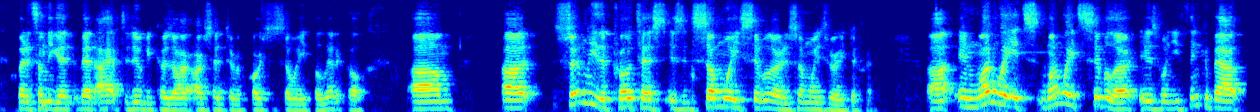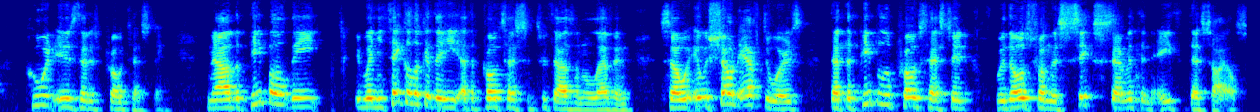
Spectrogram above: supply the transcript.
but it's something that, that I have to do because our, our center, of course, is so apolitical. Um, uh, certainly the protest is in some ways similar and in some ways very different. Uh, in one way, it's one way it's similar is when you think about who it is that is protesting. Now, the people, the when you take a look at the at the protests in 2011, so it was shown afterwards that the people who protested were those from the sixth, seventh, and eighth deciles.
